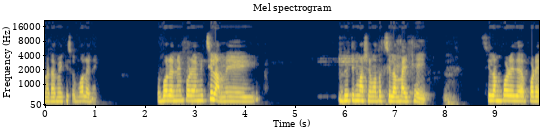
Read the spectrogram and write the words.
ম্যাডামে কিছু বলে নাই। বলে নাই, পরে আমি ছিলাম, এই দুই তিন মাসের মতো ছিলাম মাইর খেয়ে। ছিলাম পরে যে পরে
